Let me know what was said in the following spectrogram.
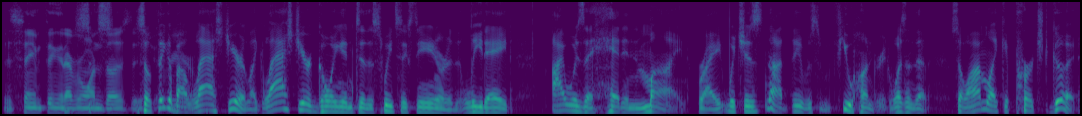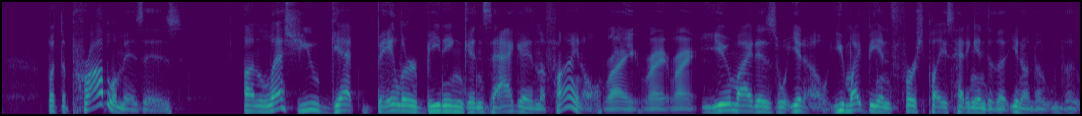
the same thing that everyone does. this So think about year. last year. Like last year going into the Sweet 16 or the Elite 8, I was ahead in mine, right? Which is not it was a few hundred, wasn't that? So I'm like it perched good. But the problem is is unless you get Baylor beating Gonzaga in the final, Right, right, right. you might as well, you know, you might be in first place heading into the, you know, the the,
